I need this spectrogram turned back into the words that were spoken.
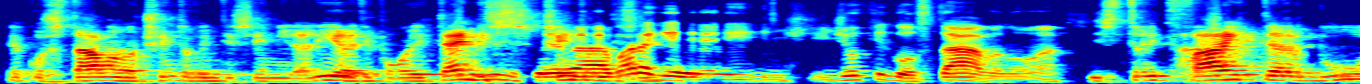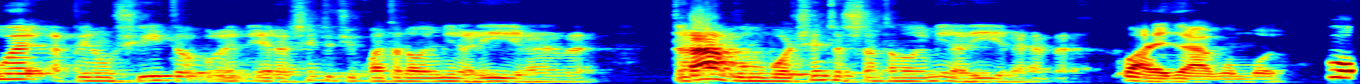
che costavano 126.000 lire, tipo quelli tennis. Quindi, guarda, guarda 126.000. che i, i giochi costavano, eh. Street Ah. Fighter 2 appena uscito era 159.000 lire, eh, beh. Dragon Ball 169.000 lire, eh, beh. Quale Dragon Ball? Oh,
